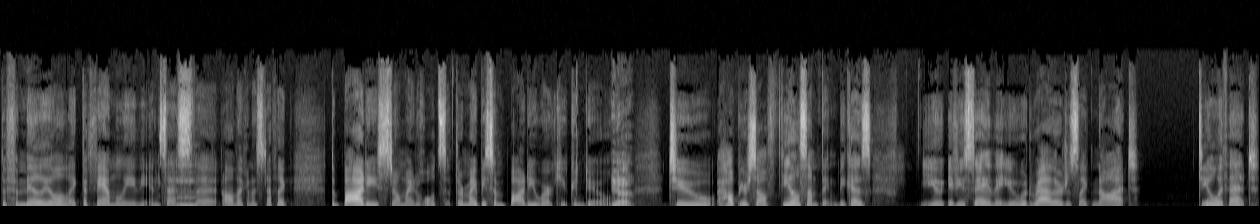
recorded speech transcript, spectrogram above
the familial like the family the incest Mm. the all that kind of stuff like the body still might hold stuff there might be some body work you can do Yeah. to help yourself feel something because you if you say that you would rather just like not deal with it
